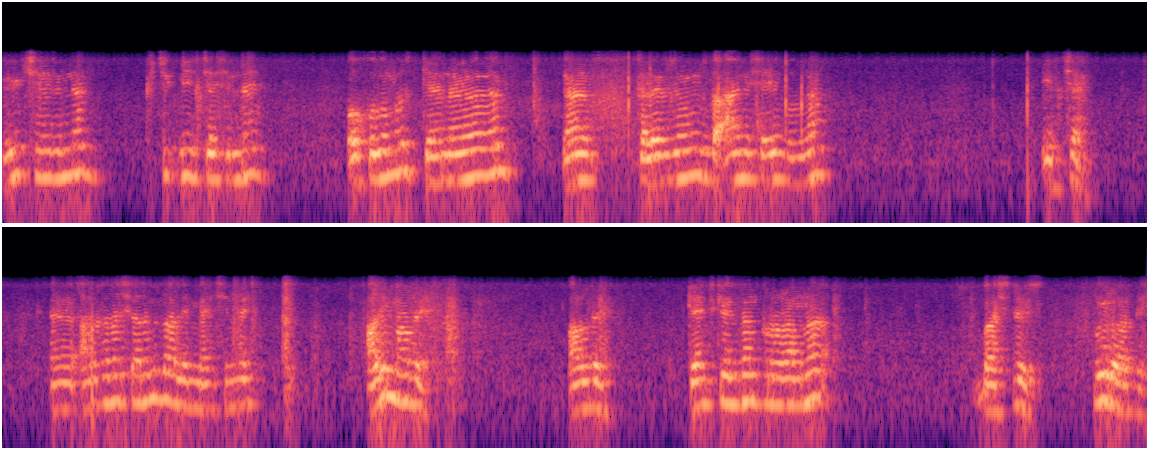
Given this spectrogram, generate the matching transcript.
büyük şehrinden küçük bir ilçesinde okulumuz GMÖ'den yani televizyonumuz da aynı şeyi bulunan ilçe. Ee, arkadaşlarımızı alayım ben şimdi. Alayım mı abi? Aldı. Genç Gözlem programına başlıyoruz. Buyur kardeş.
